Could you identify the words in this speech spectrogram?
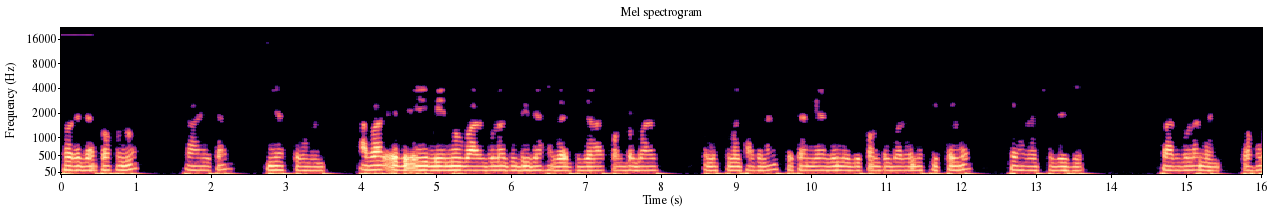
সরে যায় কখনো এটা নিয়ে আসতে পারবেন আবার এই যে এই মেনু বারগুলা যদি দেখা যায় যে যারা কন্ট্রোল বার অনেক সময় থাকে না, সেটা নেওয়ার জন্য যে কন্ট্রোল বার ক্লিক করলে দেখা যাচ্ছে যে যে বারগুলা নাই। তখন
